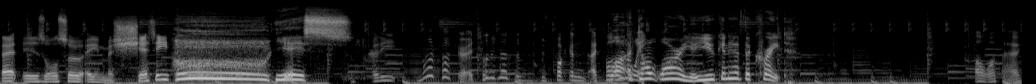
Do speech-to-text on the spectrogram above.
That is also a machete. yes. Ready? Motherfucker, I told you not to do fucking. I told Well, you. to wait. don't worry. You can have the crate. Oh, what the heck?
